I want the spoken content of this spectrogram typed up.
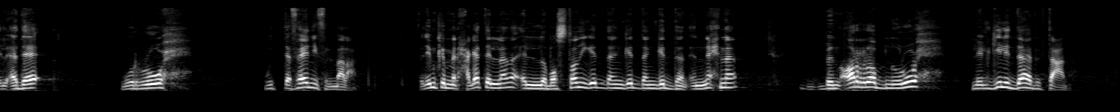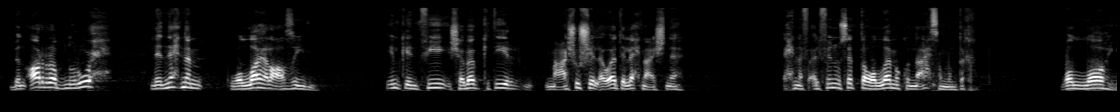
الأداء والروح والتفاني في الملعب. فدي يمكن من الحاجات اللي أنا اللي بسطاني جدا جدا جدا إن إحنا بنقرب نروح للجيل الذهبي بتاعنا. بنقرب نروح لأن إحنا والله العظيم يمكن في شباب كتير ما عاشوش الاوقات اللي إحنا عشناها. إحنا في 2006 والله ما كنا احسن منتخب. والله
